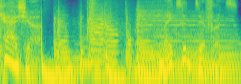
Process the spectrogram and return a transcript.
Pleasure makes a difference.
